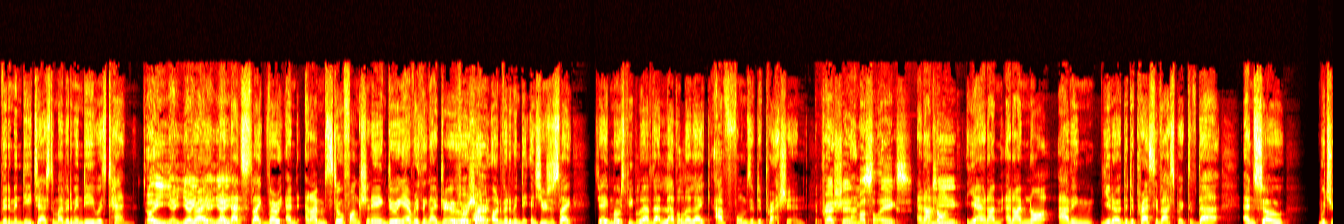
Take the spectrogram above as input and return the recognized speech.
vitamin D test, and my vitamin D was 10. Oh, yeah, yeah, right? yeah, yeah. and that's like very, and and I'm still functioning, doing everything I do For on, sure. on vitamin D. And she was just like, Jay, most people who have that level are like have forms of depression. depression, uh, muscle aches, and I'm not yeah and I'm and I'm not having you know the depressive aspect of that and so which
